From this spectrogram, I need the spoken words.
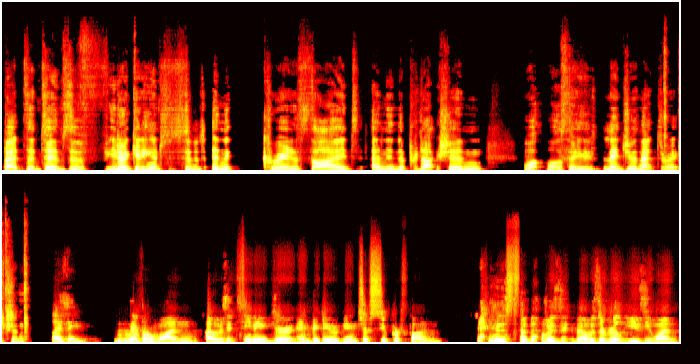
but in terms of you know getting interested in the creative side and in the production, what what sort of led you in that direction? I think number one, I was a teenager and video games are super fun. so that was that was a real easy one.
